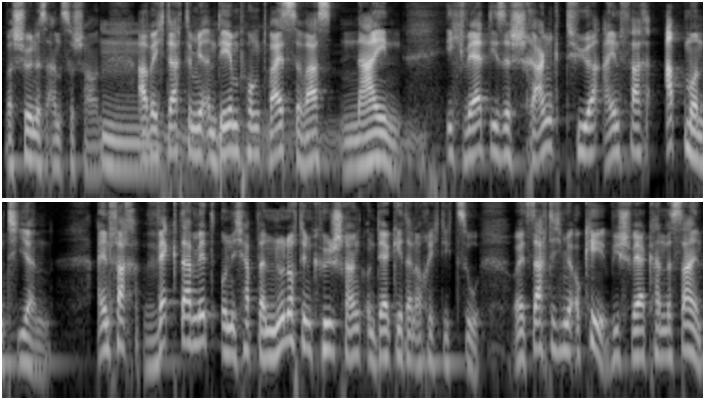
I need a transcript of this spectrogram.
was Schönes anzuschauen. Aber ich dachte mir an dem Punkt, weißt du was, nein, ich werde diese Schranktür einfach abmontieren. Einfach weg damit und ich habe dann nur noch den Kühlschrank und der geht dann auch richtig zu. Und jetzt dachte ich mir, okay, wie schwer kann das sein?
